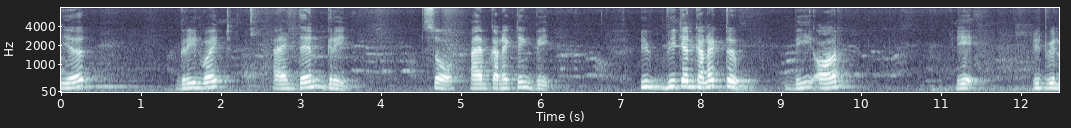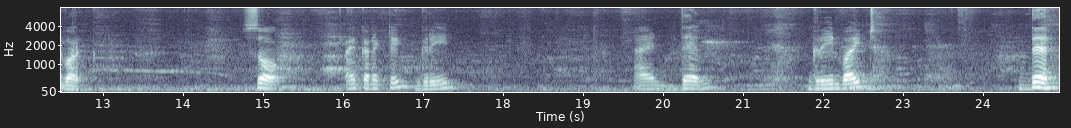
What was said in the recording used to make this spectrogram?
here green white and then green. So I am connecting B. If we can connect uh, B or A it will work. So I am connecting green and then green white then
